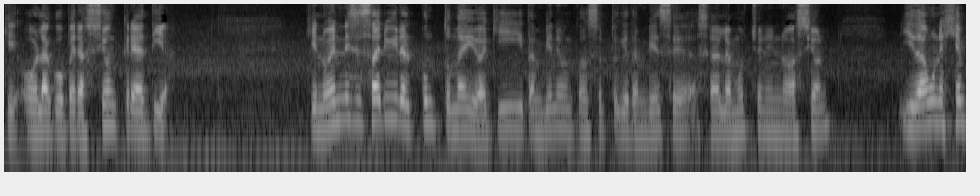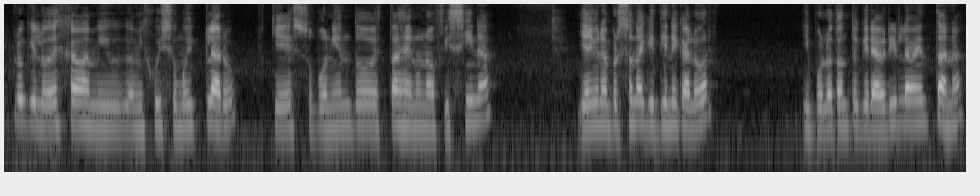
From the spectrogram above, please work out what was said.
que, o la cooperación creativa. Que no es necesario ir al punto medio. Aquí también es un concepto que también se, se habla mucho en innovación. Y da un ejemplo que lo deja a mi, a mi juicio muy claro, que es suponiendo estás en una oficina y hay una persona que tiene calor y por lo tanto quiere abrir la ventana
